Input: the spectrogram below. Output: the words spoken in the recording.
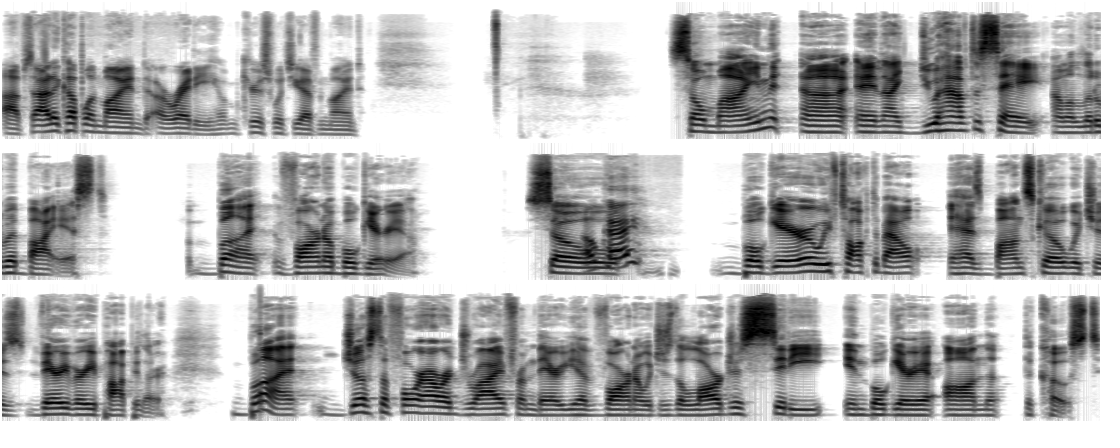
Uh, so I had a couple in mind already. I'm curious what you have in mind. So mine, uh, and I do have to say, I'm a little bit biased, but Varna, Bulgaria. So Okay. Bulgaria, we've talked about. It has Bansko, which is very, very popular. But just a four hour drive from there, you have Varna, which is the largest city in Bulgaria on the coast.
